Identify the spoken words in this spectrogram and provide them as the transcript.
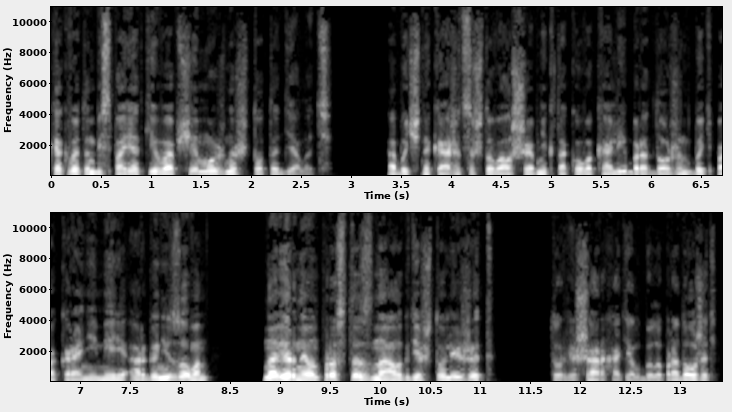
как в этом беспорядке вообще можно что-то делать. Обычно кажется, что волшебник такого калибра должен быть, по крайней мере, организован. Наверное, он просто знал, где что лежит. Турвишар хотел было продолжить,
